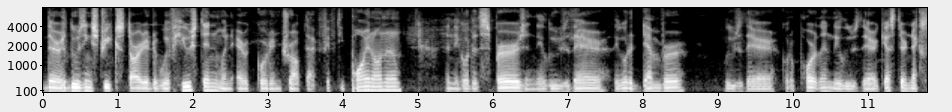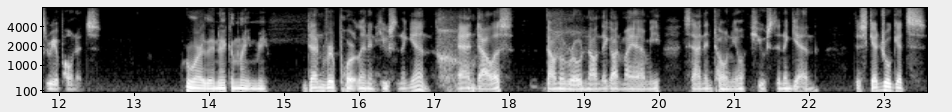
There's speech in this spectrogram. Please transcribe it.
their losing streak started with Houston when Eric Gordon dropped that 50 point on him. Then they go to the Spurs and they lose there. They go to Denver, lose there. Go to Portland, they lose there. Guess their next three opponents Who are they? Nick enlighten me. Denver, Portland, and Houston again. And Dallas down the road. Now they got Miami, San Antonio, Houston again. Their schedule gets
